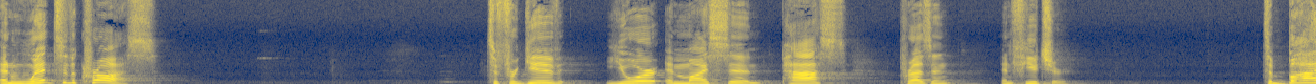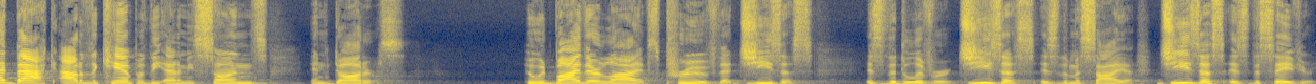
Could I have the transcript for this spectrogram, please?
and went to the cross to forgive your and my sin, past, present, and future. To buy back out of the camp of the enemy sons and daughters who would, by their lives, prove that Jesus is the deliverer. Jesus is the Messiah. Jesus is the Savior.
